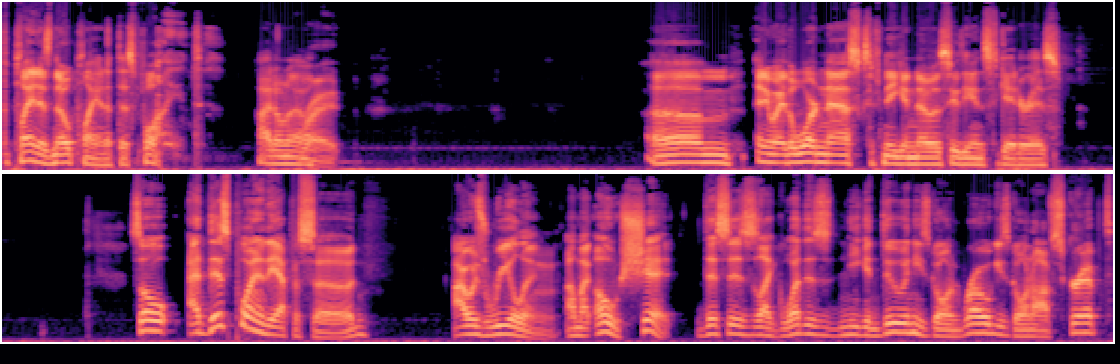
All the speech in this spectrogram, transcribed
the plan is no plan at this point. I don't know. Right. Um anyway, the warden asks if Negan knows who the instigator is. So at this point in the episode, I was reeling. I'm like, oh shit, this is like, what is Negan doing? He's going rogue. He's going off script.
